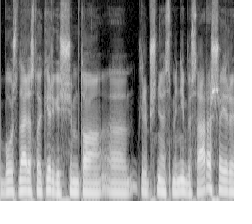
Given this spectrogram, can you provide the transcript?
buvau sudaręs tokį irgi šimto krepšinio asmenybių sąrašą ir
